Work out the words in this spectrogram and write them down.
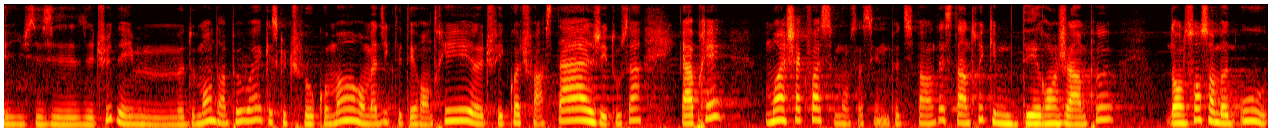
Et il faisait ses études et il me demande un peu, ouais, qu'est-ce que tu fais aux Comores? On m'a dit que tu étais rentré, euh, tu fais quoi? Tu fais un stage et tout ça. Et après, moi, à chaque fois, bon, ça c'est une petite parenthèse, c'était un truc qui me dérangeait un peu, dans le sens en mode où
